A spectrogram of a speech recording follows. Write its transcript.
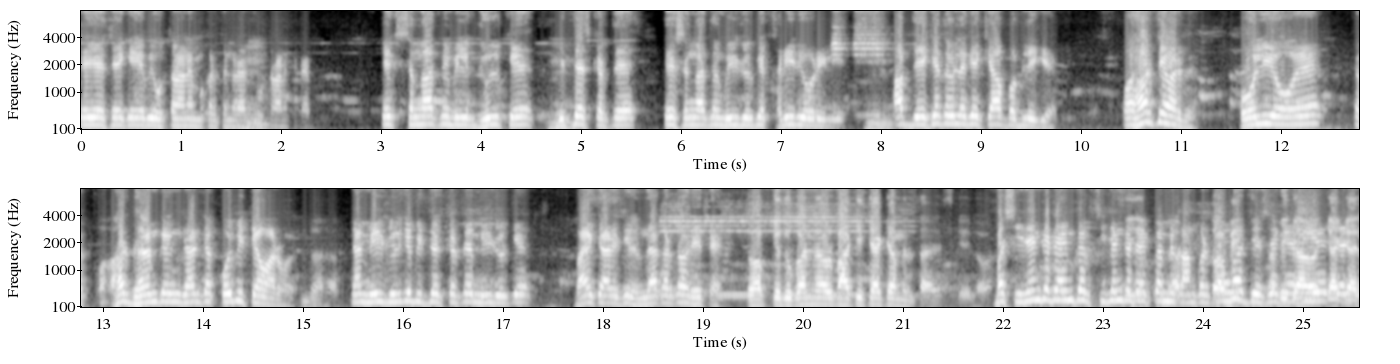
जैसे कि अभी उत्तरायण है, मकर हम्म। संक्रांति उत्तरायण के टाइम एक संगात में मिलजुल के हम्म। बिज़नेस करते हैं एक संगात में मिलजुल के खरीदी हो रही हम्म, आप देखे तो लगे क्या पब्लिक है। और हर त्योहार में होली होए या हर धर्म के इंसान का कोई भी त्योहार हो। यहाँ मिलजुल के बिज़नेस करते हैं मिलजुल के भाईचारे से धंधा करते हैं और रहते हैं। तो आपके दुकान में और बाकी क्या क्या मिलता है इसके अलावा? बस सीज़न के टाइम का सीज़न के टाइप का मैं काम करता तो हूँ अभी- जैसे अभी कि क्या- अभी ये क्या- क्या-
